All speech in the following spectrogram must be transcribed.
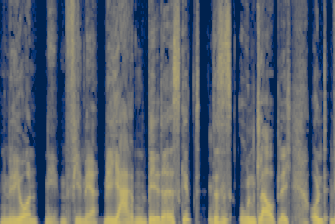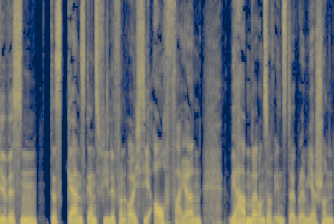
eine Million? Nee, viel mehr. Milliarden Bilder es gibt. Das mhm. ist unglaublich. Und wir wissen, dass ganz, ganz viele von euch sie auch feiern. Wir haben bei uns auf Instagram ja schon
